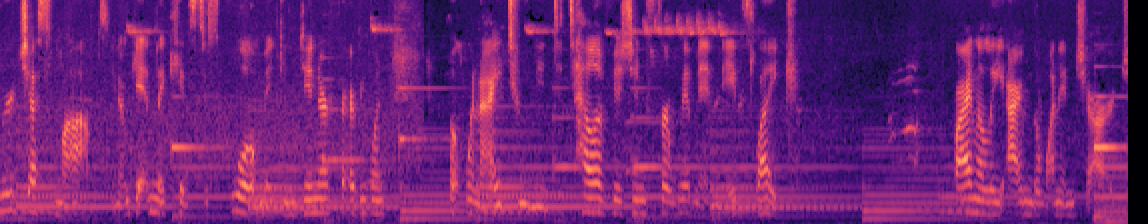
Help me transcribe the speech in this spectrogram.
we're just moms, you know, getting the kids to school, making dinner for everyone. But when I tune into television for women, it's like, finally, I'm the one in charge.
